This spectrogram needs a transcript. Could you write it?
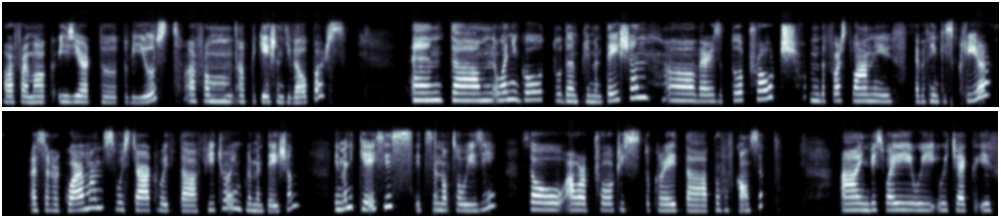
our framework easier to, to be used uh, from application developers. And um, when you go to the implementation, uh, there is a two approach. The first one, if everything is clear as a requirements, we start with the feature implementation. In many cases, it's not so easy. So our approach is to create a proof of concept uh, in this way, we, we check if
